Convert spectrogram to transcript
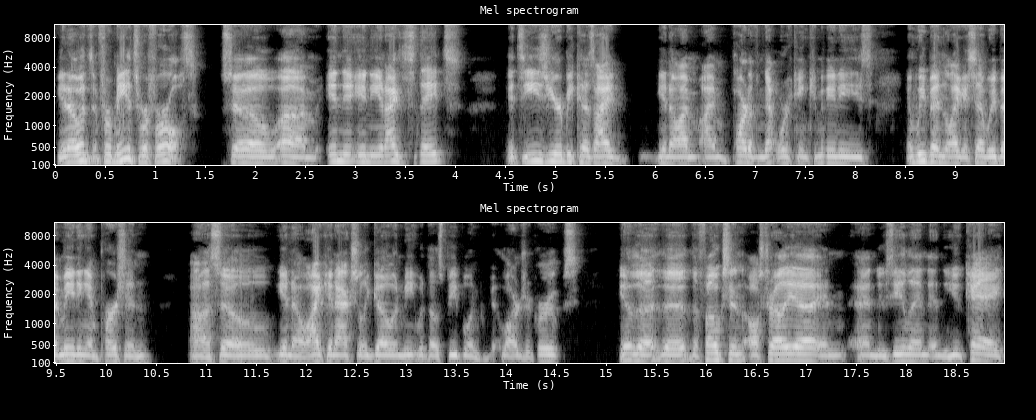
You know, it's for me, it's referrals. So um, in the in the United States, it's easier because I, you know, I'm I'm part of networking communities, and we've been, like I said, we've been meeting in person. Uh, so you know, I can actually go and meet with those people in larger groups. You know, the the the folks in Australia and and New Zealand and the UK,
